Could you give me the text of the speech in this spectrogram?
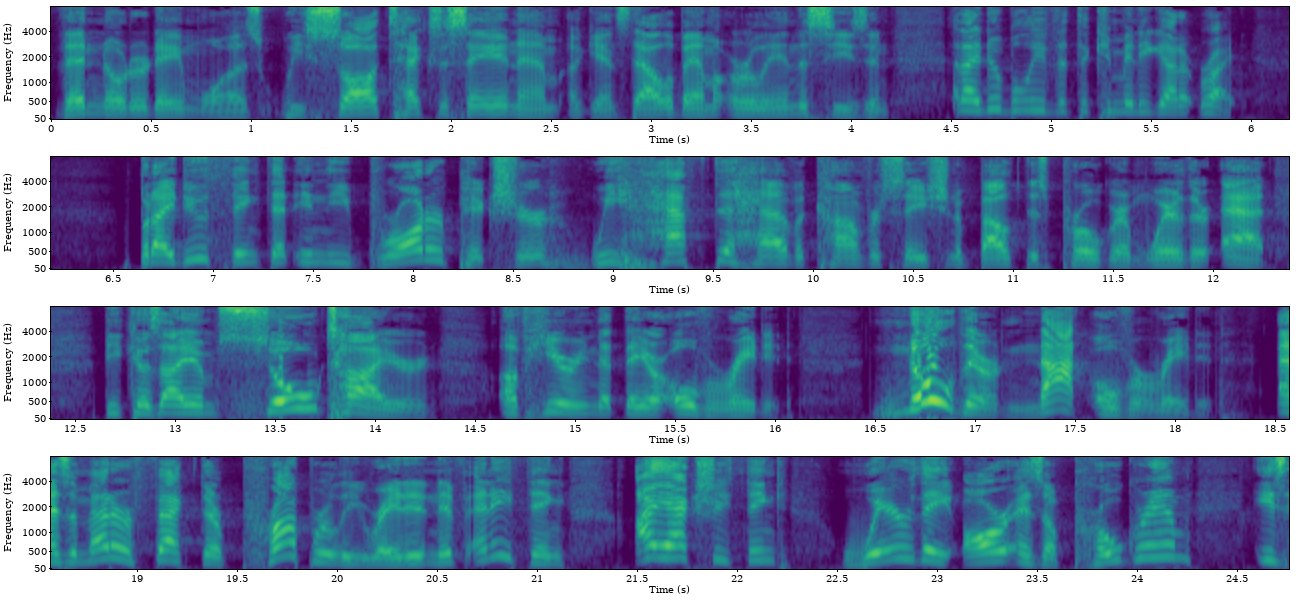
than Notre Dame was. We saw Texas A&M against Alabama early in the season, and I do believe that the committee got it right. But I do think that in the broader picture, we have to have a conversation about this program where they're at because I am so tired of hearing that they are overrated. No, they're not overrated. As a matter of fact, they're properly rated. And if anything, I actually think where they are as a program is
